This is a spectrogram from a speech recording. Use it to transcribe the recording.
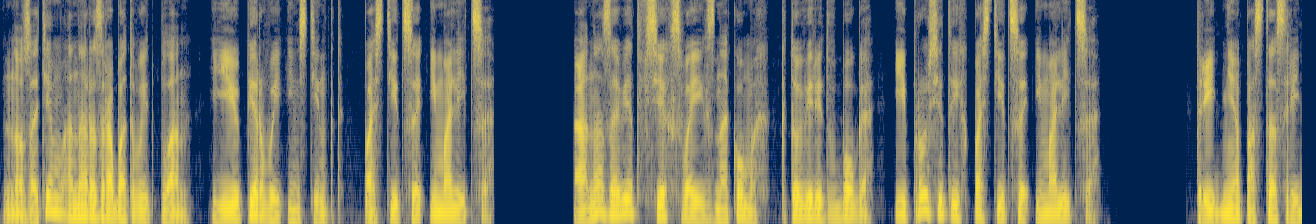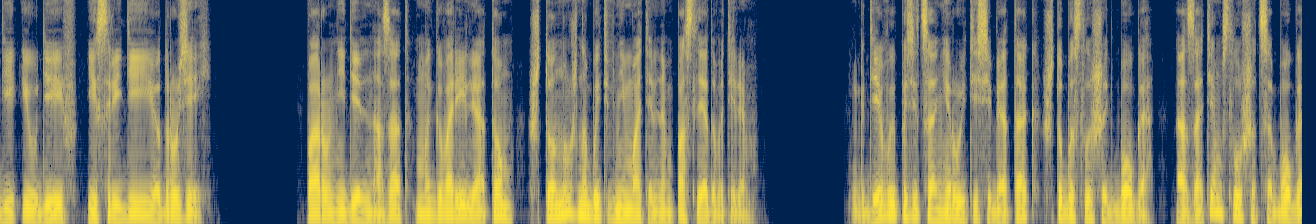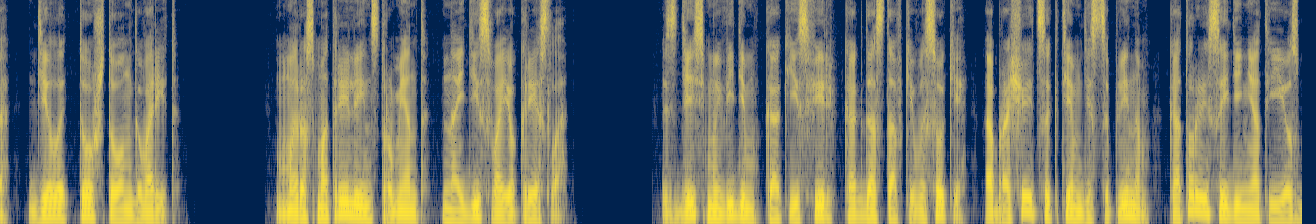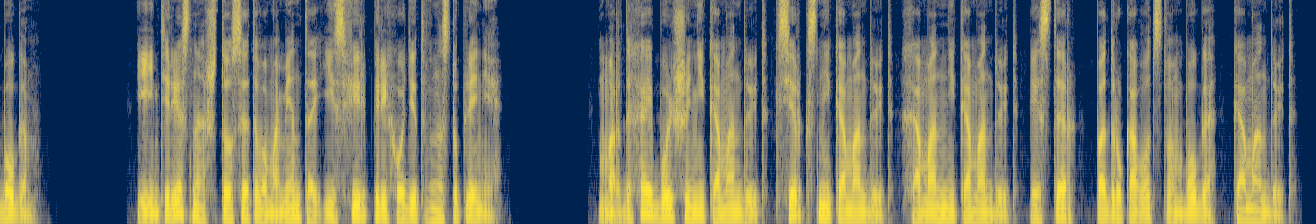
Но затем она разрабатывает план, ее первый инстинкт — поститься и молиться. Она зовет всех своих знакомых, кто верит в Бога, и просит их поститься и молиться. Три дня поста среди иудеев и среди ее друзей. Пару недель назад мы говорили о том, что нужно быть внимательным последователем. Где вы позиционируете себя так, чтобы слышать Бога, а затем слушаться Бога, делать то, что Он говорит. Мы рассмотрели инструмент «Найди свое кресло». Здесь мы видим, как Есфирь, когда ставки высоки, обращается к тем дисциплинам, которые соединят ее с Богом. И интересно, что с этого момента Есфирь переходит в наступление. Мардыхай больше не командует, Ксеркс не командует, Хаман не командует, Эстер под руководством Бога командует.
